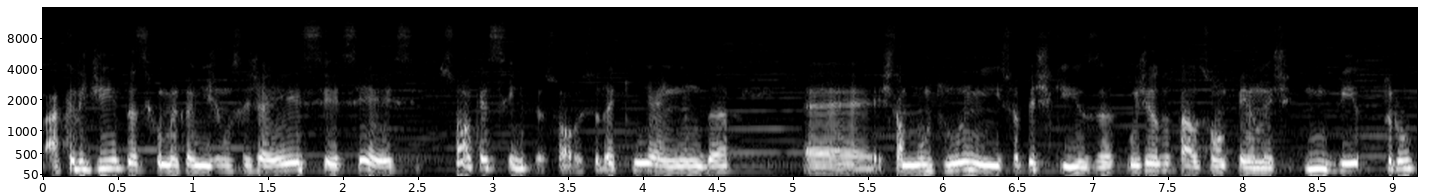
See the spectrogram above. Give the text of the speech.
acredita-se que o mecanismo seja esse, esse, esse. Só que assim, pessoal, isso daqui ainda é, está muito no início a pesquisa. Os resultados são apenas in vitro.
